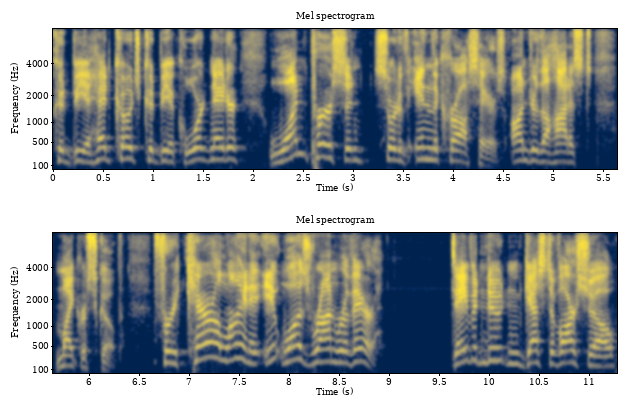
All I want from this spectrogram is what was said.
could be a head coach, could be a coordinator. One person sort of in the crosshairs, under the hottest microscope. For Carolina, it was Ron Rivera. David Newton, guest of our show,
